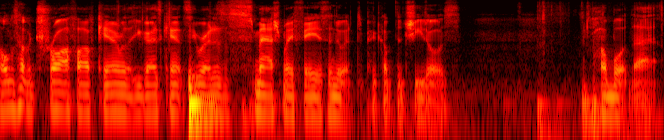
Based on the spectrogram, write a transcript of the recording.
I'll just have a trough off camera that you guys can't see where I just smash my face into it to pick up the Cheetos. How about that?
